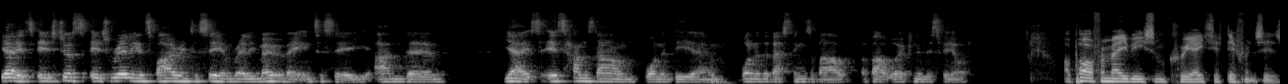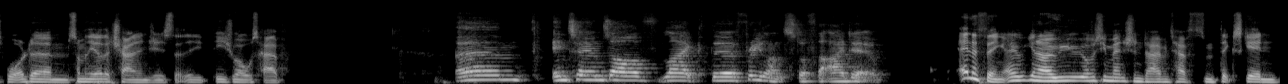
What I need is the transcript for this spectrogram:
yeah it's it's just it's really inspiring to see and really motivating to see. And um yeah it's it's hands down one of the um one of the best things about about working in this field. Apart from maybe some creative differences what are um, some of the other challenges that the, these roles have um, in terms of like the freelance stuff that I do. Anything, uh, you know, you obviously mentioned having to have some thick skin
